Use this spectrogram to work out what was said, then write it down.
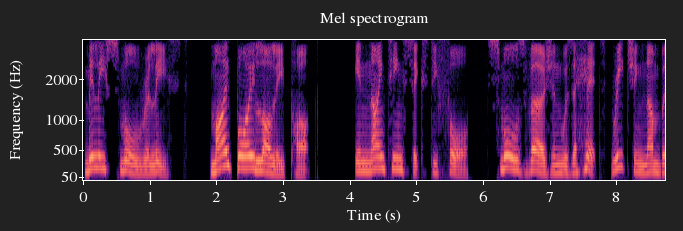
Millie Small released my Boy Lollipop in 1964. Small's version was a hit, reaching number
